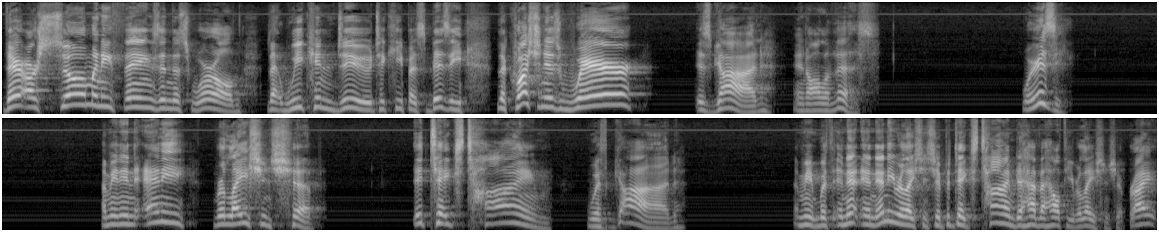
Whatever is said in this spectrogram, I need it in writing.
There are so many things in this world that we can do to keep us busy. The question is, where is God in all of this? Where is He? I mean, in any relationship, it takes time with God. I mean, with, in, in any relationship, it takes time to have a healthy relationship, right?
